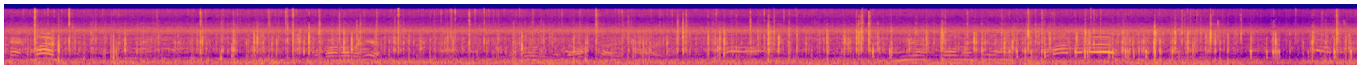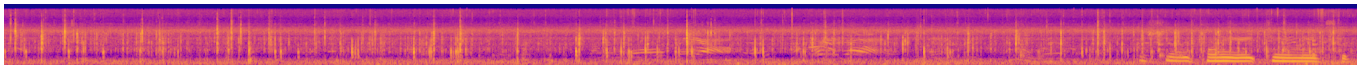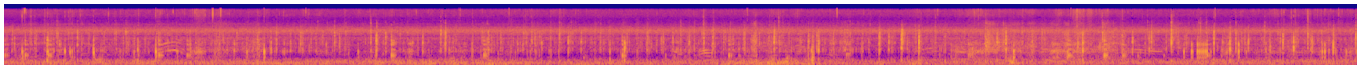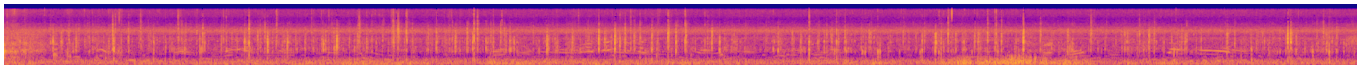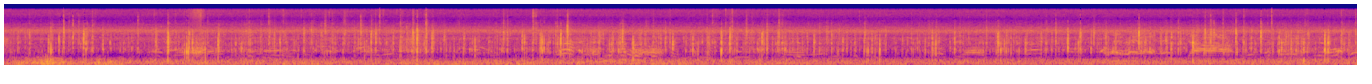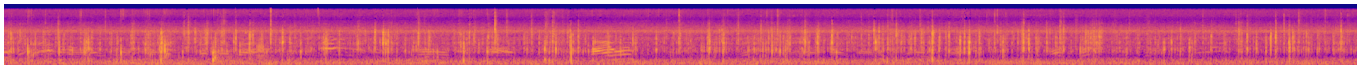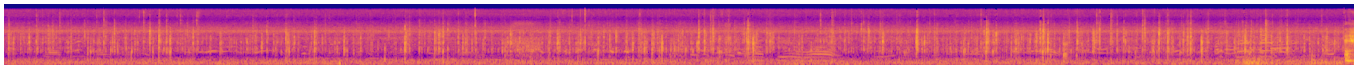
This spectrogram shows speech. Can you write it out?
Okay, come on. We're going over here. We're going to the south side of the fire. Yeah, come on, come on, come on. Surely 2018 needs to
